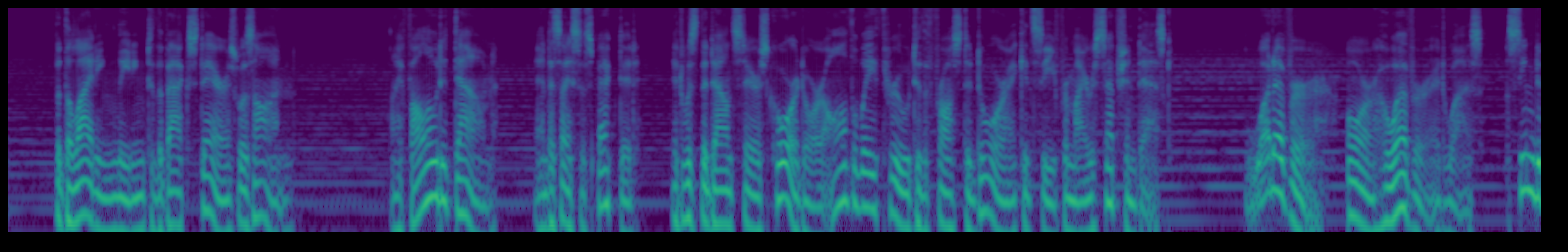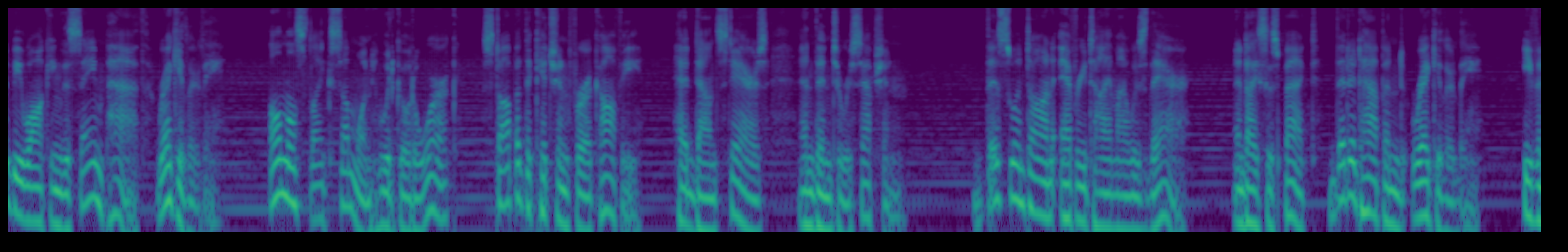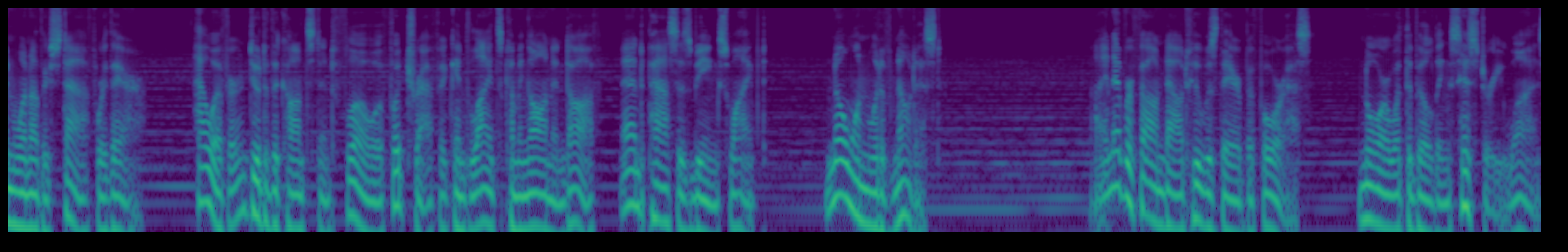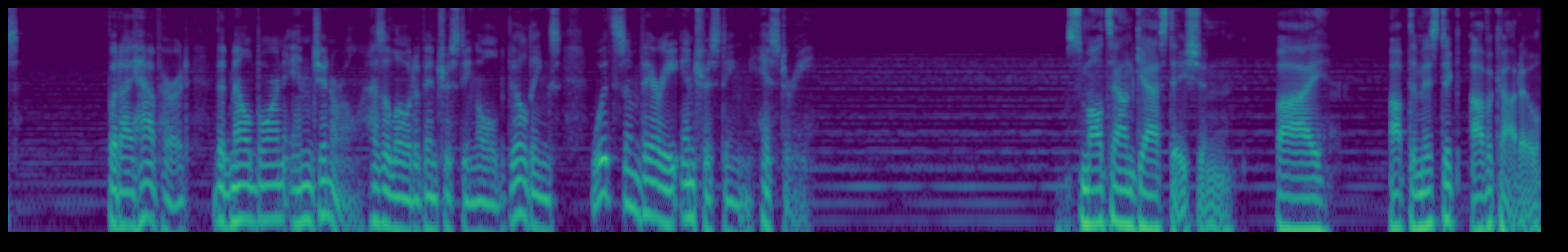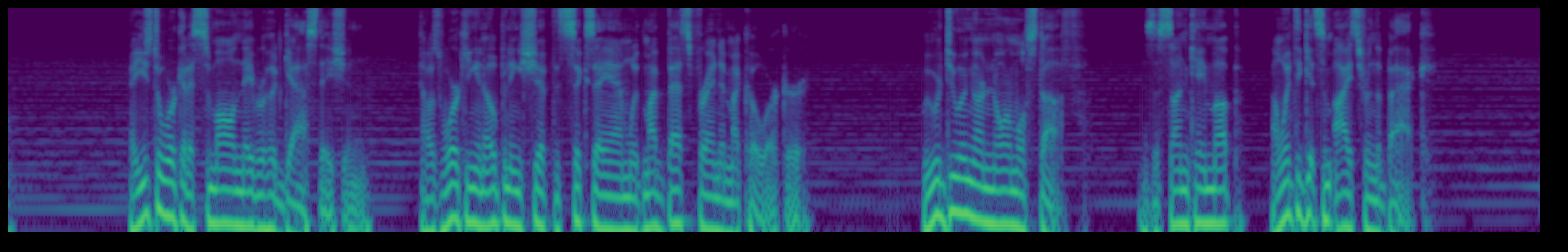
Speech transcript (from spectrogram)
but the lighting leading to the back stairs was on. I followed it down, and as I suspected, it was the downstairs corridor all the way through to the frosted door I could see from my reception desk. Whatever, or whoever it was, seemed to be walking the same path regularly, almost like someone who would go to work, stop at the kitchen for a coffee, head downstairs, and then to reception. This went on every time I was there, and I suspect that it happened regularly, even when other staff were there. However, due to the constant flow of foot traffic and lights coming on and off, and passes being swiped, no one would have noticed. I never found out who was there before us, nor what the building's history was. But I have heard that Melbourne in general has a load of interesting old buildings with some very interesting history. Small Town Gas Station by Optimistic Avocado. I used to work at a small neighborhood gas station. I was working an opening shift at 6 a.m. with my best friend and my coworker. We were doing our normal stuff. As the sun came up, I went to get some ice from the back.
